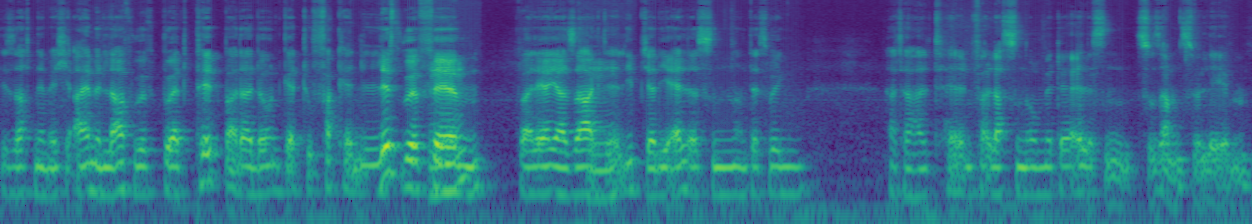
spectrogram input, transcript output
Die sagt nämlich, I'm in love with Brad Pitt, but I don't get to fucking live with him. Mhm. Weil er ja sagt, mhm. er liebt ja die Allison und deswegen hat er halt Helen verlassen, um mit der Allison zusammenzuleben.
